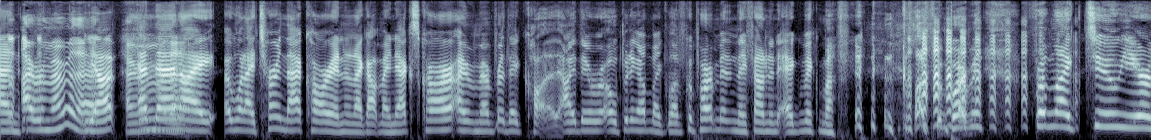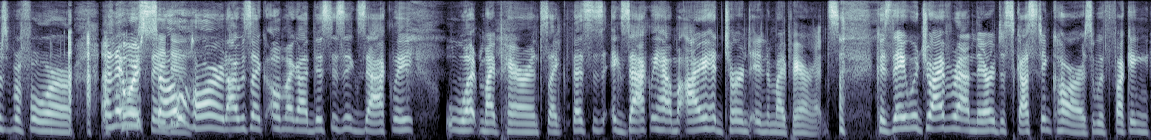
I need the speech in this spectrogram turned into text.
and I remember that. Yep. I And then that. I, uh, when I turned that car in and I got my next car, I remember they call, I, they were opening up my glove compartment and they found an egg McMuffin in the glove compartment from like two years before, and it was course they so did. hard. I was like, oh my god, this is exactly what my parents like. This is exactly how I had turned into my parents because they would drive around their disgusting cars with fucking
